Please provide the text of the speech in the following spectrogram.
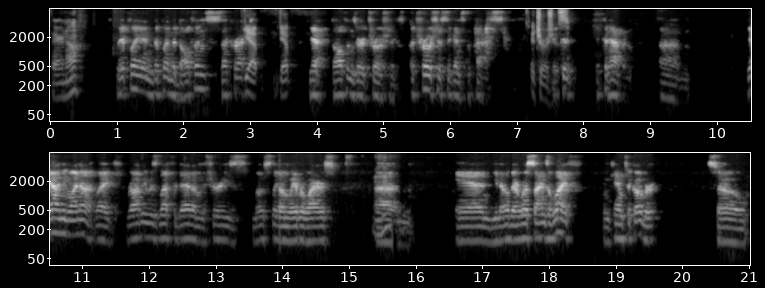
Fair enough. They play in they're playing the Dolphins. Is that correct? Yep. Yep. Yeah, Dolphins are atrocious, atrocious against the pass. It Atrocious. could it could happen. Um, yeah, I mean, why not? Like Robbie was left for dead. I'm sure he's mostly on waiver wires. Mhm. Um, and you know, there was signs of life when Cam took over. So,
